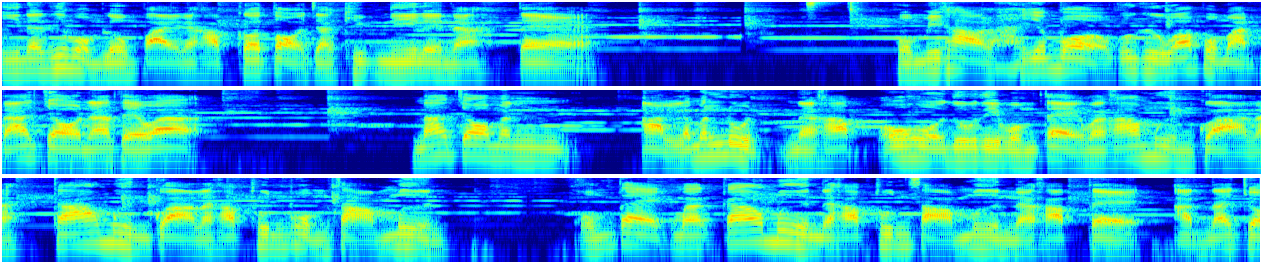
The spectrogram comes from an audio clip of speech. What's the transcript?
นี้นะที่ผมลงไปนะครับ ก็ต่อจากคลิปนี้เลยนะ แต่ ผมมีข่าวร้ายจะบอกก็คือว่าผมอัดหน้าจอนะ แต่ว่าหน้าจอมัน อัดแล้วมันหลุดนะครับ โอ้โห ดูสิผมแตกมาเก้าหมื่นกว่านะเก้าหมื่นกว่านะครับ ทุนผมสามหมื่นผมแตกมาเก้าหมื่นนะครับ ทุนสามหมื่นนะครับ แต่อัดหน้าจอ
